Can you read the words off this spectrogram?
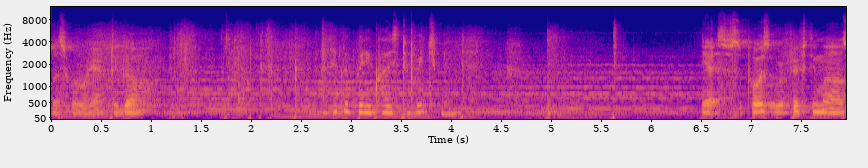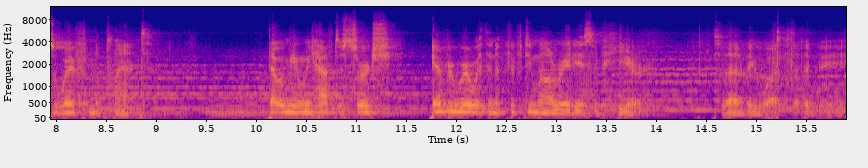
Where we are, much less where we have to go. I think we're pretty close to Richmond. Yes, suppose that we're 50 miles away from the plant. That would mean we'd have to search everywhere within a 50 mile radius of here. So that'd be what? That'd be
